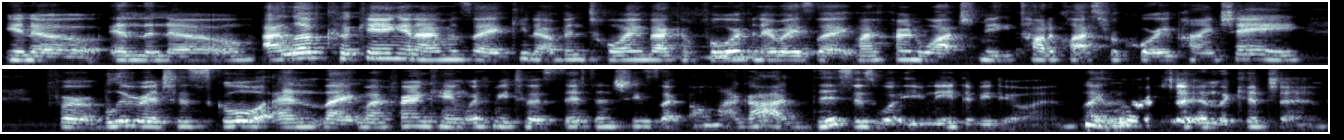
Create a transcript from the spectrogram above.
you know, in the know. I love cooking, and I was like, you know, I've been toying back and forth, and everybody's like, my friend watched me taught a class for CoreyPine Shea for Blue Ridge, his school. And like my friend came with me to assist, and she's like, "Oh my God, this is what you need to be doing, like mm-hmm. in the kitchen."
